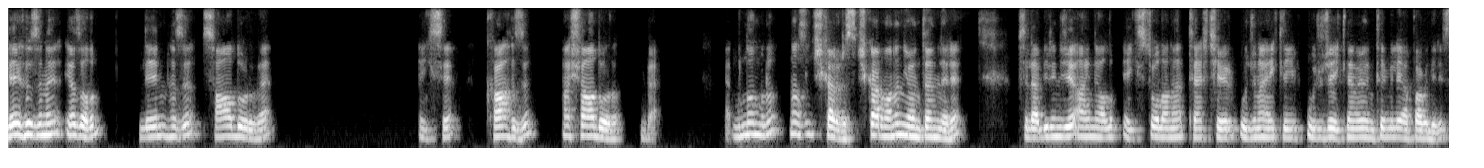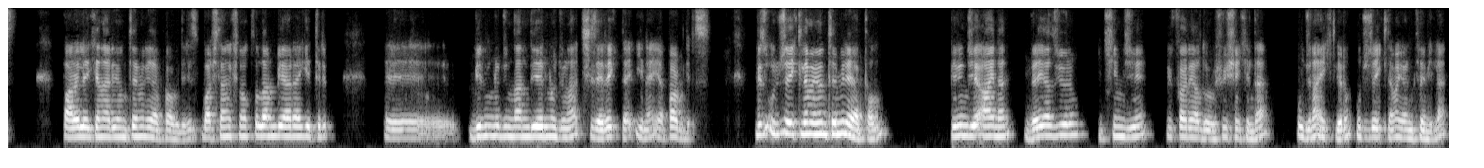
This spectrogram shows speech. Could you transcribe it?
L hızını yazalım. L'nin hızı sağa doğru ve eksi K hızı aşağı doğru ve. bundan bunu nasıl çıkarırız? Çıkarmanın yöntemleri. Mesela birinciyi aynı alıp eksi olanı ters çevirip ucuna ekleyip ucuca ekleme yöntemiyle yapabiliriz. Paralel kenar yöntemiyle yapabiliriz. Başlangıç noktalarını bir araya getirip e, birinin ucundan diğerinin ucuna çizerek de yine yapabiliriz. Biz ucuca ekleme yöntemiyle yapalım. Birinciyi aynen V yazıyorum. İkinciyi yukarıya doğru şu şekilde ucuna ekliyorum. Ucuca ekleme yöntemiyle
